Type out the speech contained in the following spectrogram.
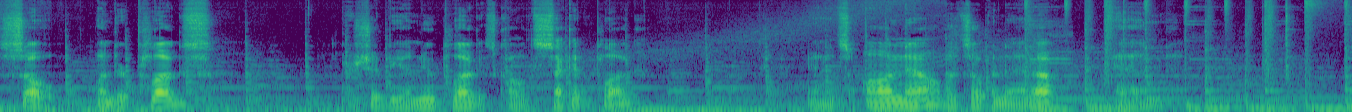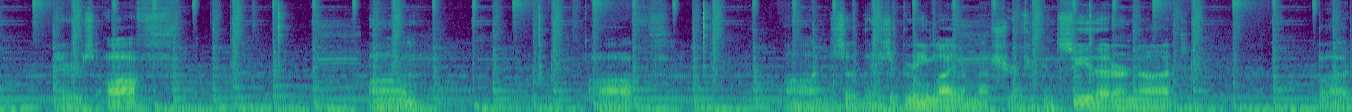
So under plugs, there should be a new plug. It's called second plug. And it's on now. Let's open that up. And there's off, on, off, on. So there's a green light. I'm not sure if you can see that or not, but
